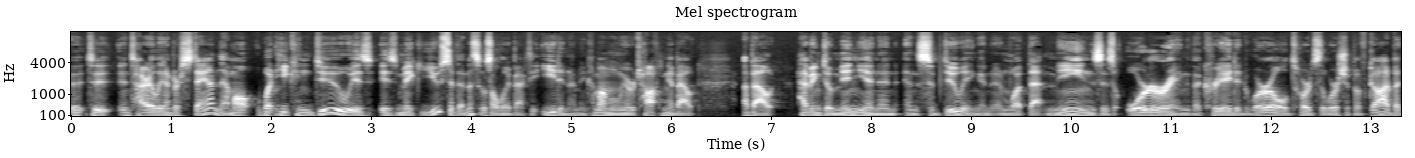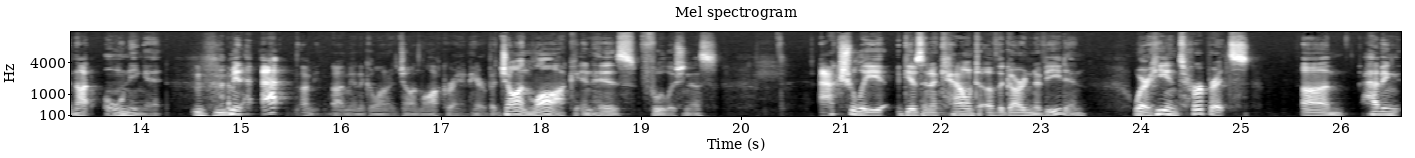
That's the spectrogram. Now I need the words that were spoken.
uh, to entirely understand them. All what he can do is is make use of them. This goes all the way back to Eden. I mean, come on, when we were talking about about having dominion and, and subduing and, and what that means is ordering the created world towards the worship of God, but not owning it. I mean, at, I mean, I'm going to go on a John Locke rant here, but John Locke, in his foolishness, actually gives an account of the Garden of Eden, where he interprets um, having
